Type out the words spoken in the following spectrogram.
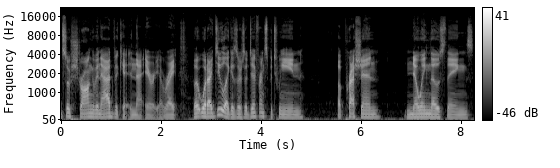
so strong of an advocate in that area, right? But what I do like is there's a difference between oppression, knowing those things,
